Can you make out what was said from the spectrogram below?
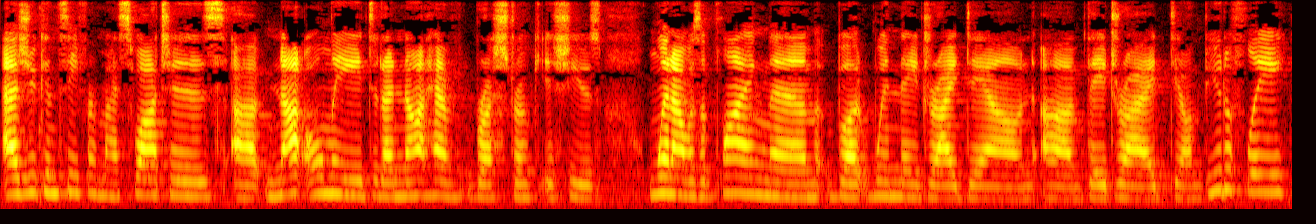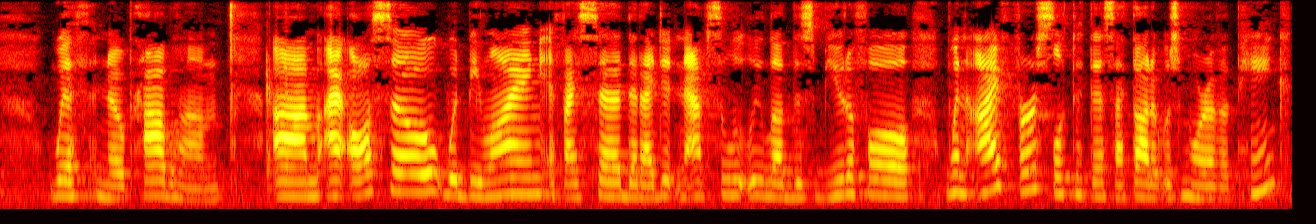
As you can see from my swatches, uh, not only did I not have brush stroke issues when I was applying them, but when they dried down, um, they dried down beautifully with no problem. Um, I also would be lying if I said that I didn't absolutely love this beautiful, when I first looked at this, I thought it was more of a pink,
